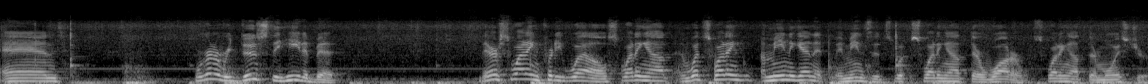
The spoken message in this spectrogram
And we're going to reduce the heat a bit. They're sweating pretty well, sweating out, and what sweating I mean again, it, it means it's sweating out their water, sweating out their moisture.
